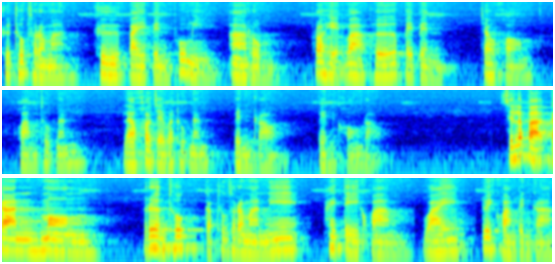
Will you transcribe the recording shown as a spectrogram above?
คือทุกทรมาน คือไปเป็นผู้มีอารมณ์ เพราะเหตุว่าเพ้อไปเป็นเจ้าของความทุกข์นั้น แล้วเข้าใจว่าทุกนั้นเป็นเราเป็นของเรา ศิลปะการมองเรื่องทุกข์กับทุกทรมานนี้ ให้ตีความไว้ด้วยความเป็นกลาง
